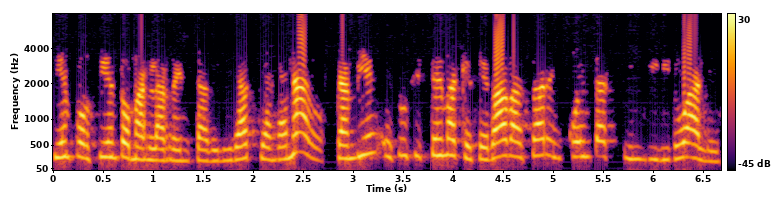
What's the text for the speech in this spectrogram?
100% más la rentabilidad que han ganado. También es un sistema que se va a basar en cuentas individuales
